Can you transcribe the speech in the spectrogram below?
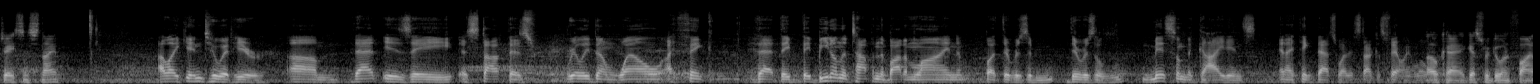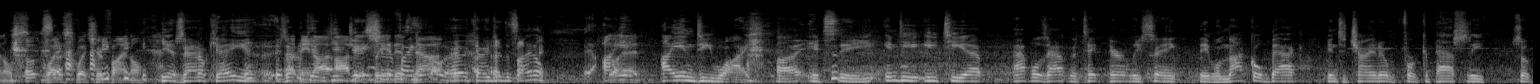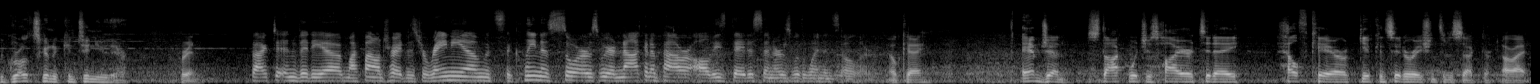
Jason Snipe? I like Intuit here. Um, that is a, a stock that's really done well. I think that they, they beat on the top and the bottom line, but there was a there was a miss on the guidance, and I think that's why the stock is failing a little. Okay, I guess we're doing finals. Oh, sorry. Weiss, what's your final? Yeah, is that okay? Is that I mean, okay with you, obviously Jason? if I now. go? Uh, can I do the final? I- ahead. INDY. Uh, it's the India ETF. Apple's out in the tape apparently saying they will not go back into China for capacity, so the growth's going to continue there. Bryn. Back to NVIDIA. My final trade is uranium. It's the cleanest source. We are not going to power all these data centers with wind and solar. Okay. Amgen, stock which is higher today. Healthcare, give consideration to the sector. All right.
